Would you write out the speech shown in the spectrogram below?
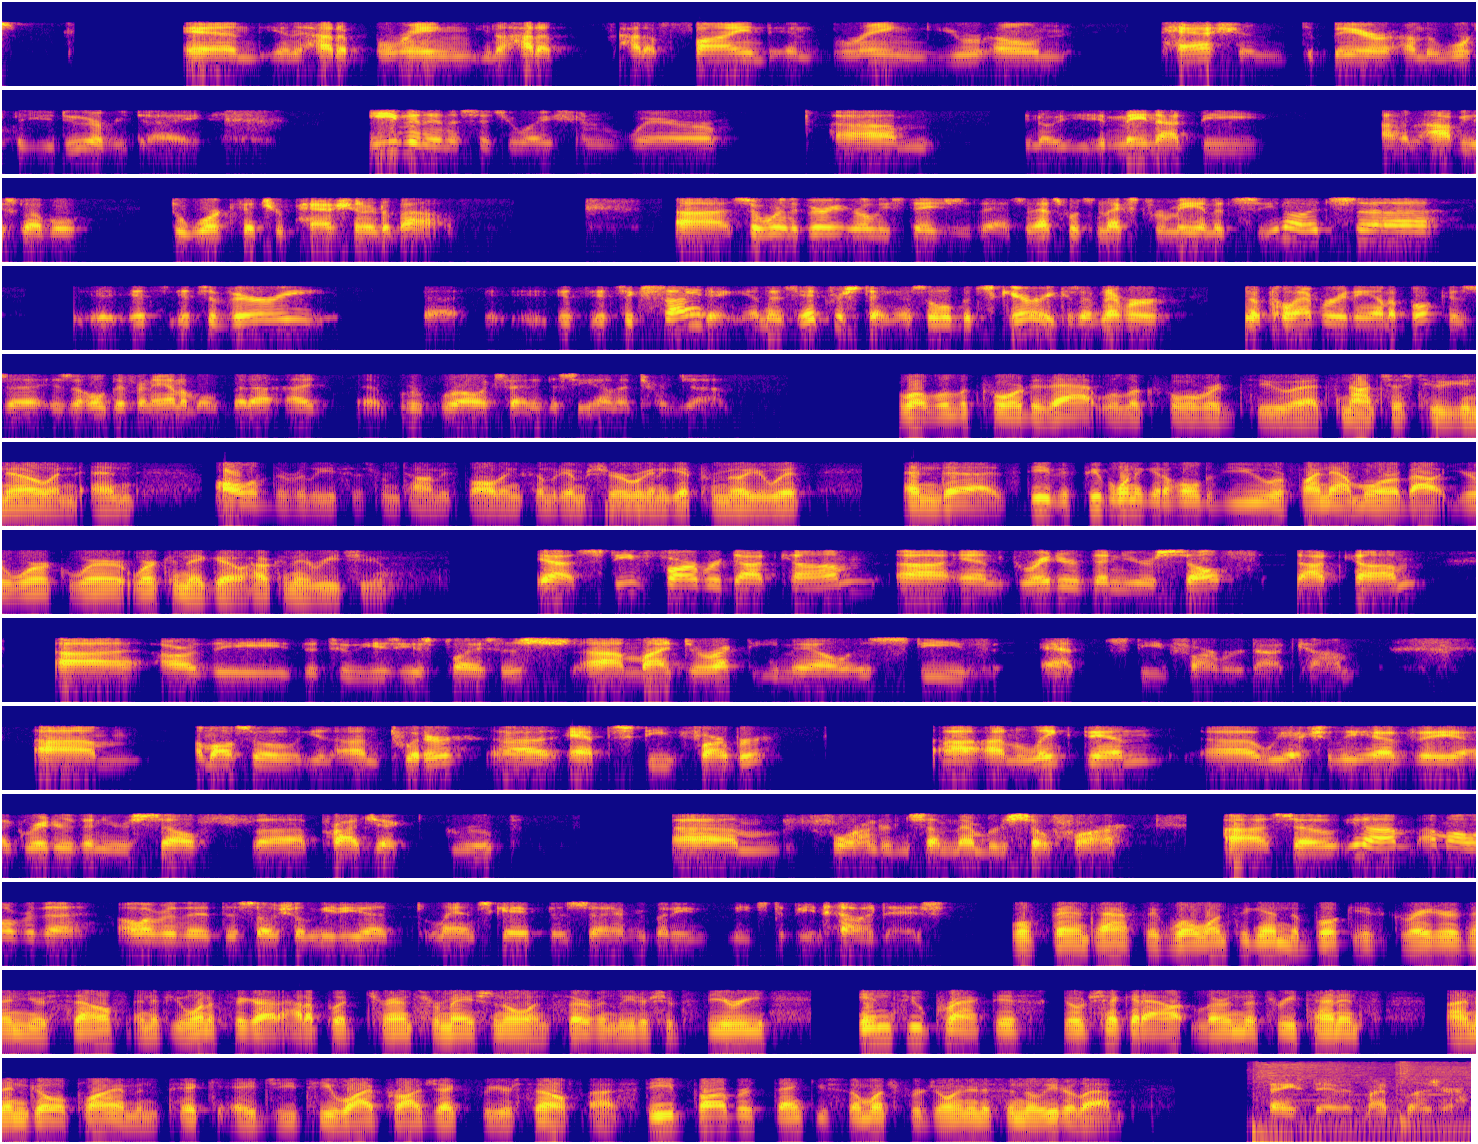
and in how to bring, you know, how to how to find and bring your own passion to bear on the work that you do every day, even in a situation where um, you know it may not be on an obvious level the work that you're passionate about. Uh, so we're in the very early stages of that. So that's what's next for me, and it's you know it's uh, it's it's a very uh, it, it's exciting and it's interesting. It's a little bit scary because I've never you know, collaborating on a book is a is a whole different animal. But I, I we're, we're all excited to see how that turns out. Well, we'll look forward to that. We'll look forward to uh, it's not just who you know and and all of the releases from Tommy Spaulding. Somebody I'm sure we're going to get familiar with. And uh, Steve, if people want to get a hold of you or find out more about your work, where where can they go? How can they reach you? Yeah, stevefarber.com uh, and greaterthanyourself.com uh, are the, the two easiest places. Uh, my direct email is steve at stevefarber.com. Um, I'm also you know, on Twitter uh, at Steve Farber. Uh, on LinkedIn, uh, we actually have a, a Greater Than Yourself uh, project group, um, 400 and some members so far. Uh, so you know, I'm, I'm all over the all over the, the social media landscape as uh, everybody needs to be nowadays. Well, fantastic. Well, once again, the book is Greater Than Yourself, and if you want to figure out how to put transformational and servant leadership theory into practice, go check it out, learn the three tenets, and then go apply them and pick a GTY project for yourself. Uh, Steve Farber, thank you so much for joining us in the Leader Lab. Thanks, David. My pleasure.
